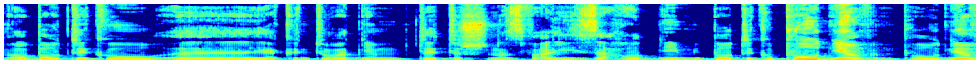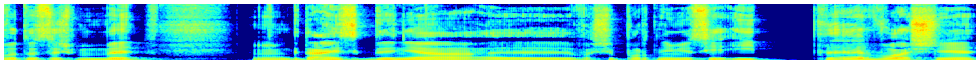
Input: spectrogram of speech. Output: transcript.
o Bałtyku, e, jak oni to ładnie tutaj też nazwali, zachodnim, i Bałtyku południowym. Południowe to jesteśmy my, Gdańsk, Gdynia, e, właśnie port niemiecki i te właśnie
